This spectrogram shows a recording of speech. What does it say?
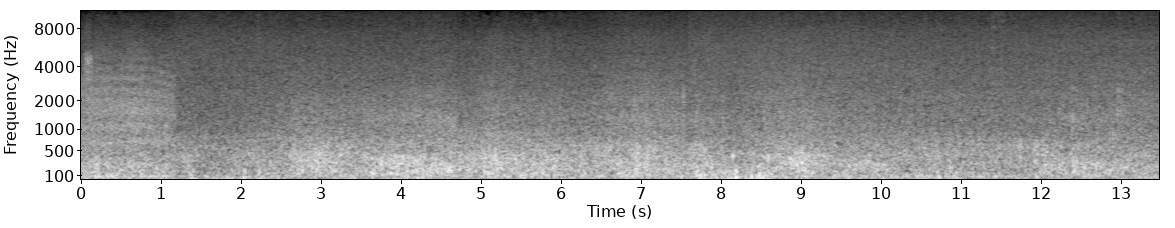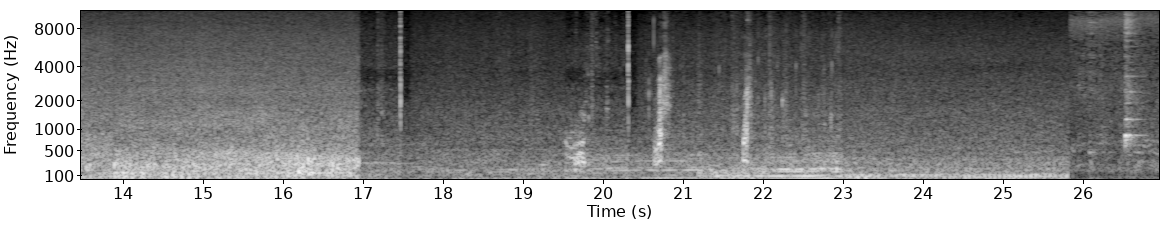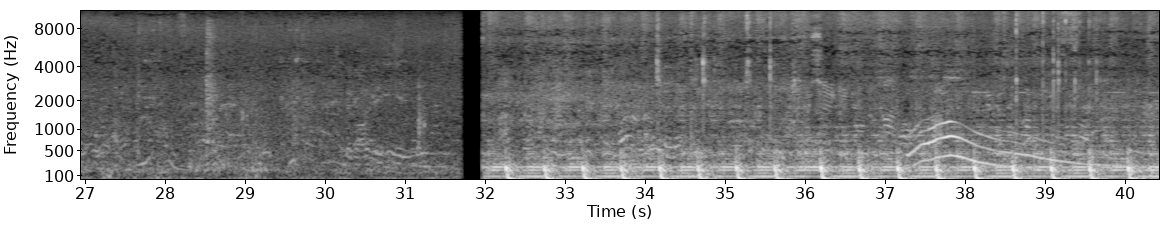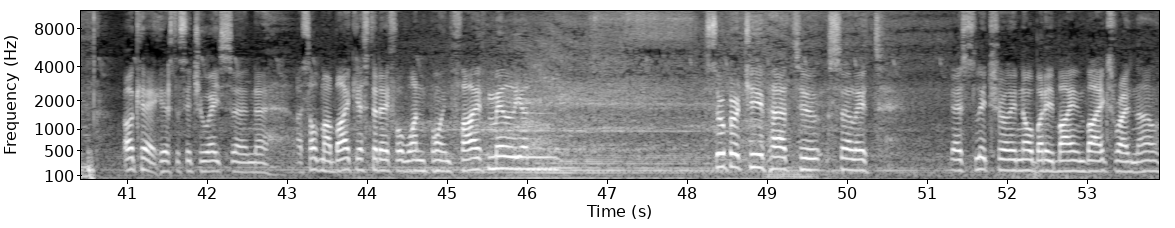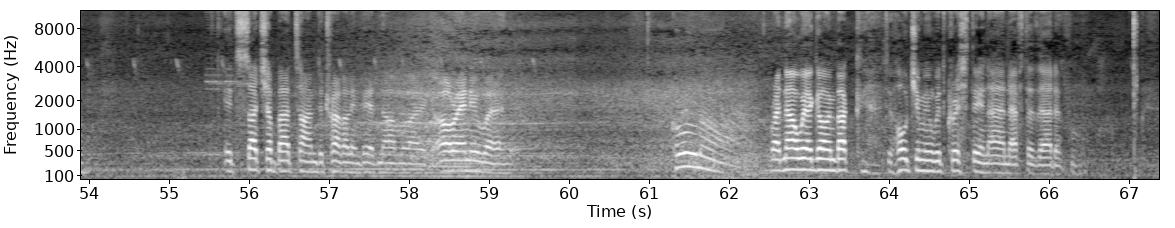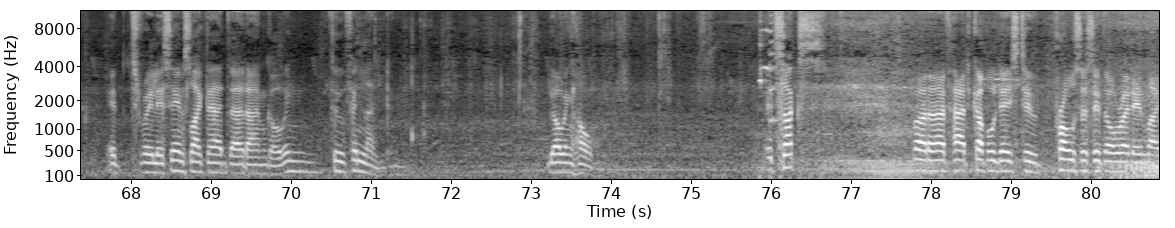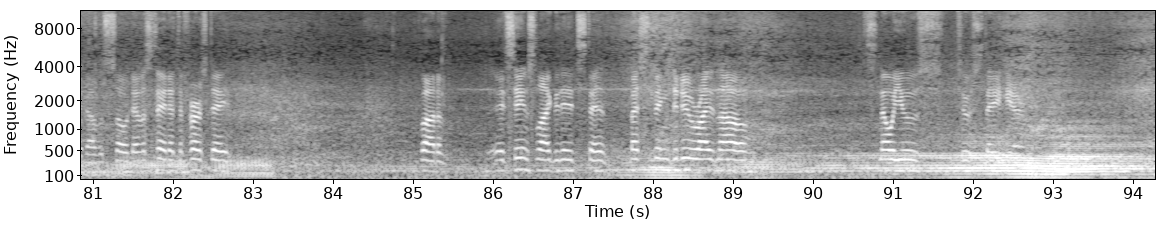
Okay, here's the situation. Uh, I sold my bike yesterday for 1.5 million. Super cheap, had to sell it. There's literally nobody buying bikes right now. It's such a bad time to travel in Vietnam, like, or anywhere. Corona. Right now we are going back to Ho Chi Minh with Christine and after that it really seems like that that I'm going to Finland. Going home. It sucks, but I've had a couple days to process it already. Like I was so devastated the first day, but it seems like it's the best thing to do right now. It's no use to stay here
